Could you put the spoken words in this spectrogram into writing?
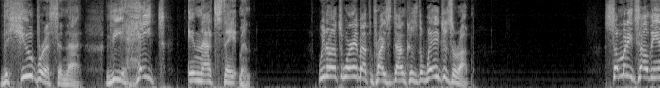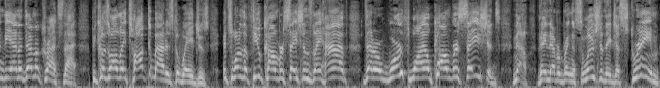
The hubris in that, the hate in that statement. We don't have to worry about the prices down because the wages are up. Somebody tell the Indiana Democrats that because all they talk about is the wages. It's one of the few conversations they have that are worthwhile conversations. Now, they never bring a solution, they just scream,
